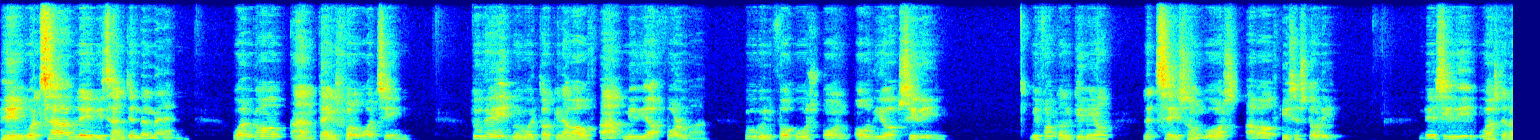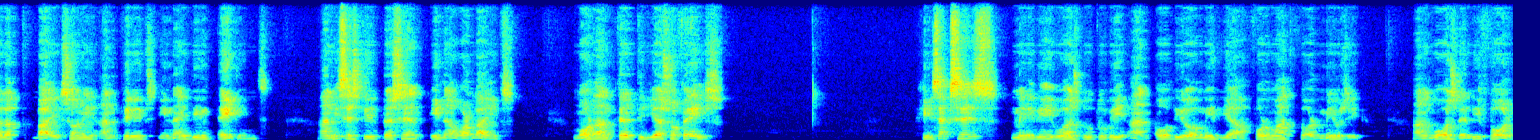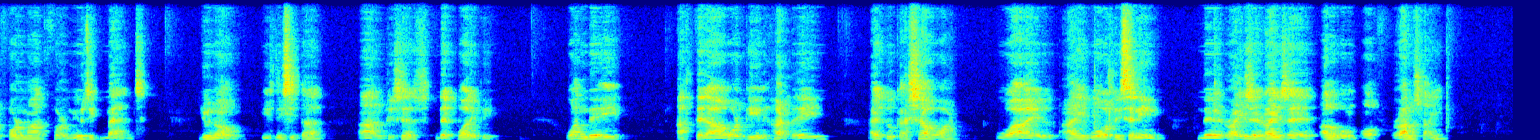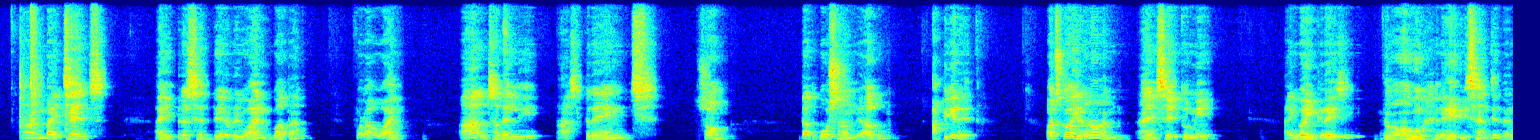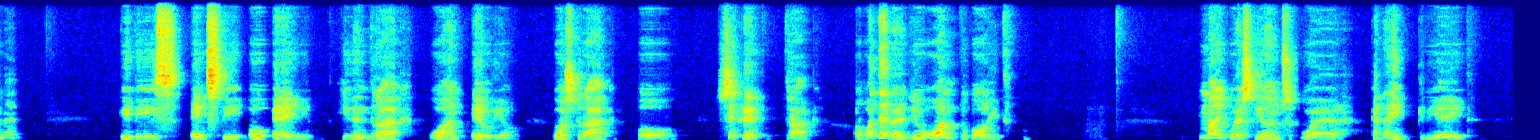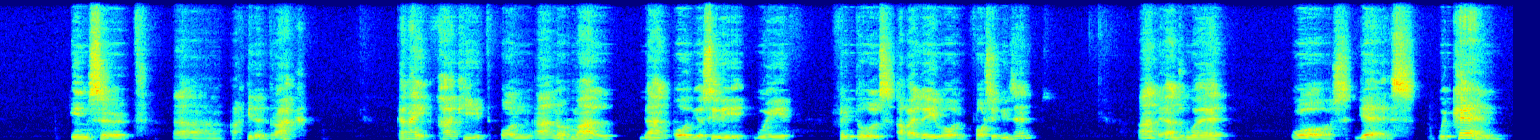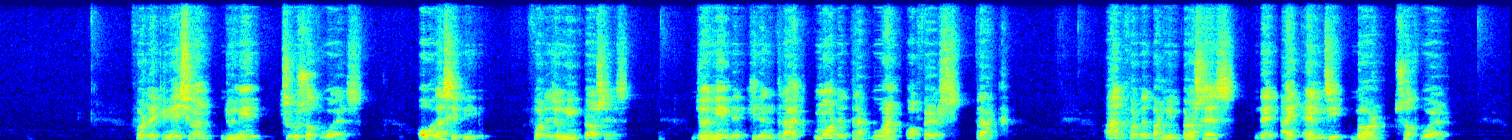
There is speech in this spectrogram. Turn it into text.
Hey, what's up, ladies and gentlemen? Welcome and thanks for watching. Today we will be talking about a media format. We will focus on audio CD. Before continue, let's say some words about his story. The CD was developed by Sony and Philips in 1918 and is still present in our lives, more than 30 years of age. His success maybe was due to be an audio media format for music and was the default format for music bands. You know, it's digital and preserves the quality. One day, after a working hard day, I took a shower while I was listening the Reise Reise album of Rammstein and by chance I pressed the rewind button for a while and suddenly a strange song that was on the album appeared. What's going on? I said to me. I'm going crazy? No, ladies and gentlemen. It is HTOA, Hidden Track 1 Audio, Ghost Track or Secret Track, or whatever you want to call it. My questions were, can I create, insert uh, a hidden track? Can I hack it on a normal blank audio CD with free tools available for citizens? And the answer was yes, we can. For the creation, you need two softwares. Audacity for the joining process, joining the hidden track more the track one or first track. And for the burning process, the IMG Burn software.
